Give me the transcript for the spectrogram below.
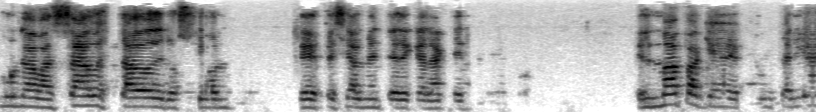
un avanzado estado de erosión, eh, especialmente de carácter. El mapa que gustaría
